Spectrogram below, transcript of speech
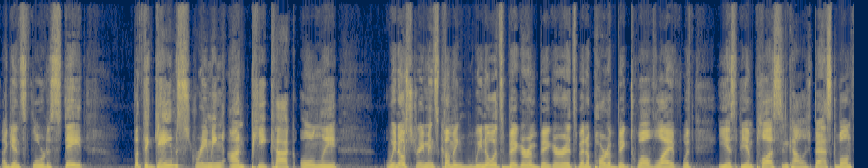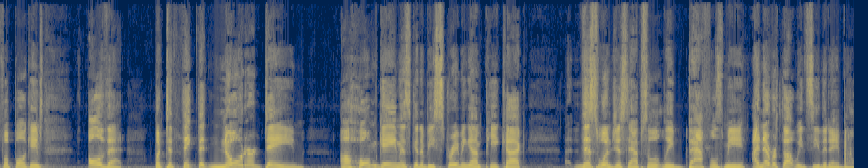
against Florida State. But the game's streaming on Peacock only. We know streaming's coming. We know it's bigger and bigger. It's been a part of Big 12 life with ESPN Plus and college basketball and football games, all of that. But to think that Notre Dame, a home game, is going to be streaming on Peacock, this one just absolutely baffles me. I never thought we'd see the day, Bill.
